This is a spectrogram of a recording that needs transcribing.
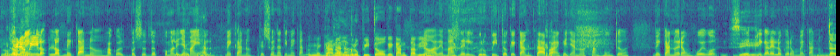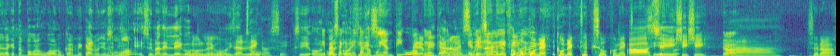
Los me- lo- los mecanos, Jacob. ¿Vosotros cómo le llamáis a los mecanos? ¿Te suena a ti mecano? Mecano, un grupito que canta bien. No, además del grupito que cantaba, que ya no están juntos, Mecano era un juego. Sí. Explicaré lo que era un mecano. La verdad que tampoco lo he jugado nunca al mecano. Yo eh, eh, soy más del Lego. Los Lego. Como dices Los tú. Sí. Sí, o, ¿Qué pasa? o- ¿Que o el Mecano es muy antiguo? Pero? Mecano es ¿Es del siglo claro, XIX? Como Connect, Connectix o Connect. Ah, Sí, sí, sí. Ah, Será.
